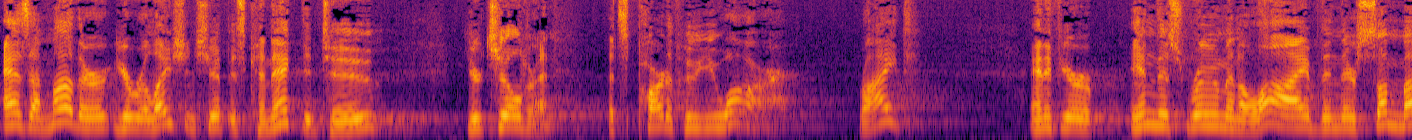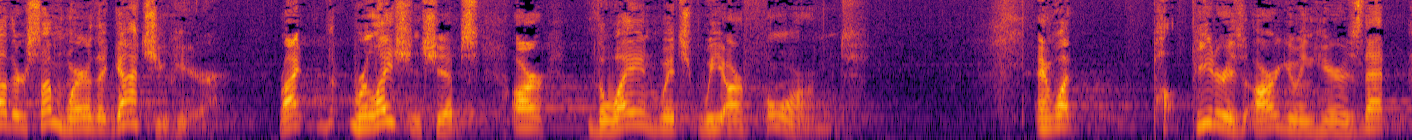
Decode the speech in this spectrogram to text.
as a mother, your relationship is connected to your children. It's part of who you are, right? And if you're in this room and alive, then there's some mother somewhere that got you here, right? Relationships are the way in which we are formed. And what Peter is arguing here is that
